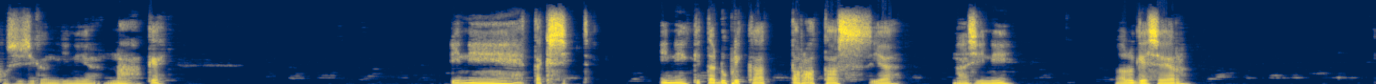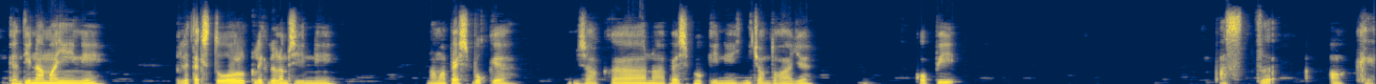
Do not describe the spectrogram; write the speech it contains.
posisikan gini ya. Nah, oke. Okay. Ini teks ini kita duplikat taruh atas ya. Nah, sini. Lalu geser. Ganti namanya ini. Pilih teks tool, klik dalam sini. Nama Facebook ya. Misalkan nama Facebook ini ini contoh aja. Copy paste. Oke.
